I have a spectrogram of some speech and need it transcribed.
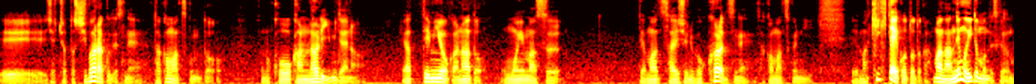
えーじゃあちょっとしばらくですね、高松くんと、その交換ラリーみたいな、やってみようかなと思います。でまず最初に僕からですね、高松くんに、えーまあ、聞きたいこととか、まあ何でもいいと思うんですけども、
